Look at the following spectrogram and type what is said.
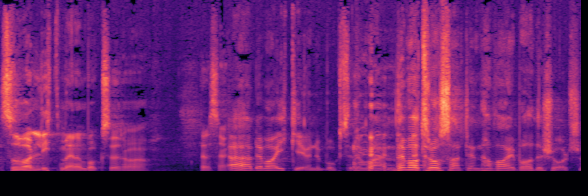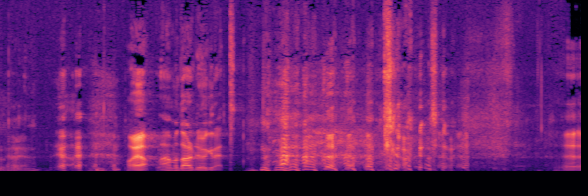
Så det var litt mer enn bokser og? Ja, det var ikke i underbukse. Det var, det var tross alt en Hawaii badeshorts. Å ja. ja. Å ja. Nei, men da er det jo greit. Eh,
